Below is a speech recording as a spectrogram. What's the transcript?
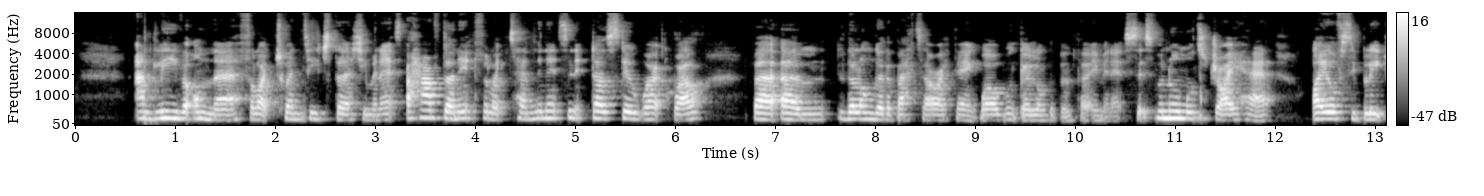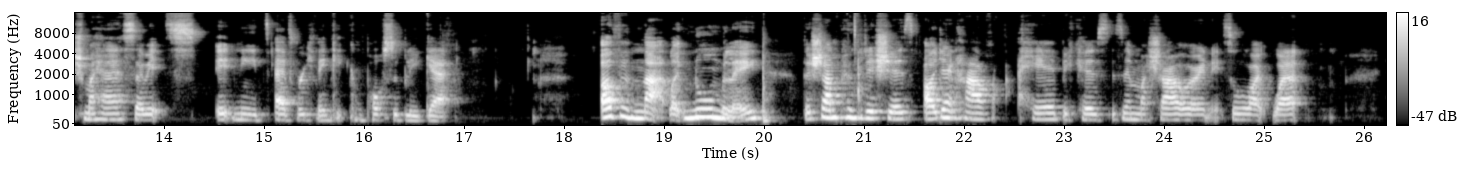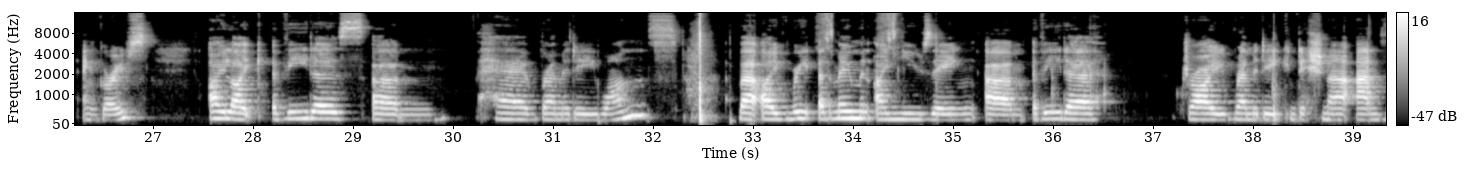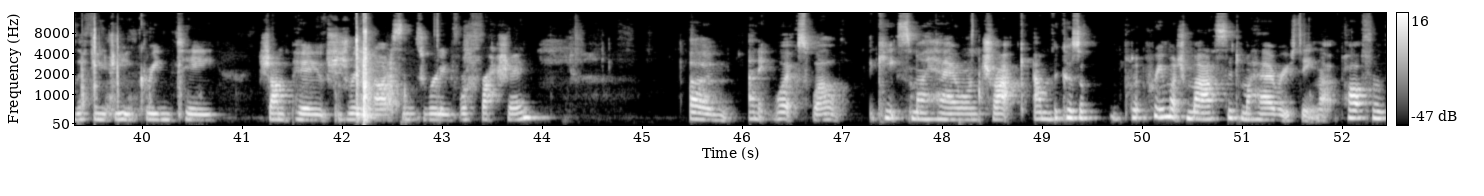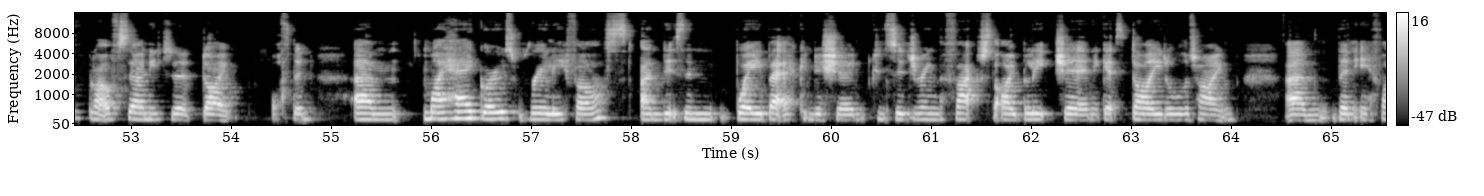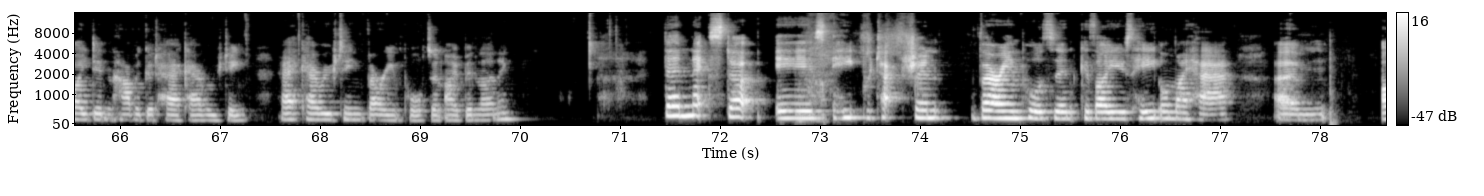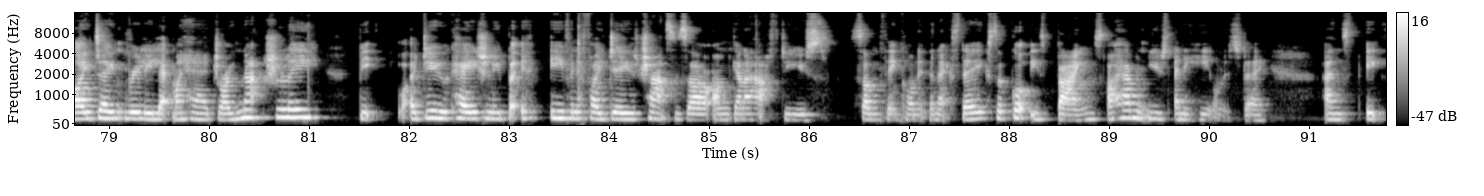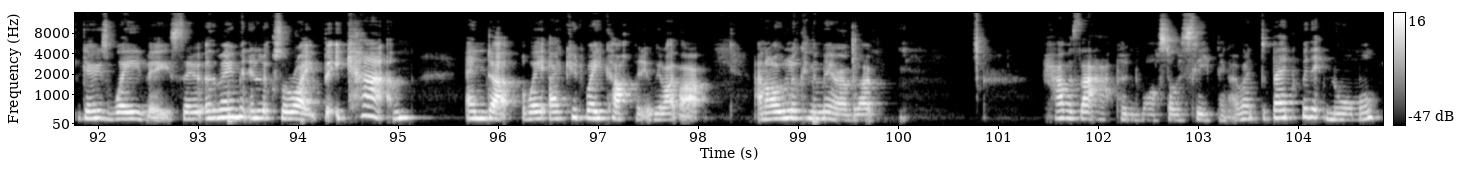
and leave it on there for like 20 to 30 minutes. I have done it for like 10 minutes, and it does still work well. But um, the longer the better, I think. Well, I wouldn't go longer than 30 minutes. It's for normal to dry hair. I obviously bleach my hair, so it's it needs everything it can possibly get. Other than that, like normally, the shampoo and conditioners I don't have here because it's in my shower and it's all like wet and gross. I like Aveda's um, hair remedy ones, but I re- at the moment I'm using um, Aveda dry remedy conditioner and the Fuji green tea shampoo, which is really nice and it's really refreshing. Um, and it works well it keeps my hair on track and because I've pretty much mastered my hair routine like apart from like obviously I need to dye often um, my hair grows really fast and it's in way better condition considering the fact that I bleach it and it gets dyed all the time um, than if I didn't have a good hair care routine. Hair care routine, very important, I've been learning. Then next up is heat protection very important because I use heat on my hair. Um, I don't really let my hair dry naturally. I do occasionally, but if, even if I do, chances are I'm gonna have to use something on it the next day because I've got these bangs. I haven't used any heat on it today, and it goes wavy. So at the moment it looks alright, but it can end up. I could wake up and it'll be like that, and I will look in the mirror and be like, how has that happened whilst I was sleeping? I went to bed with it normal,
